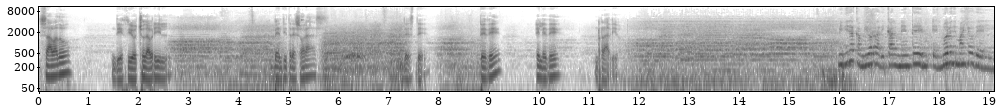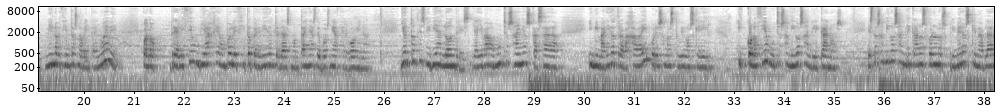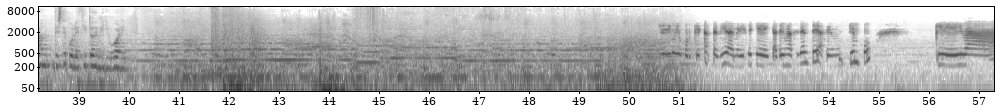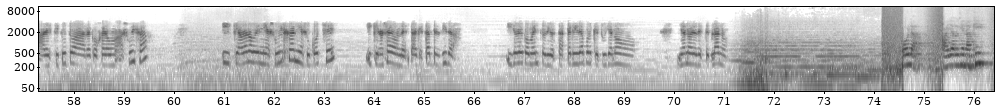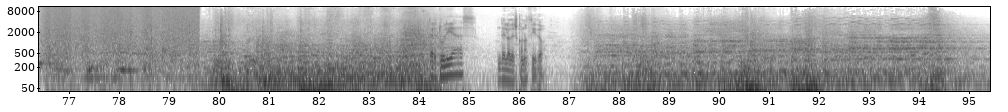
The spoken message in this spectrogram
Sábado 18 de abril 23 horas desde TD LD Radio. Mi vida cambió radicalmente el 9 de mayo del 1999, cuando realicé un viaje a un pueblecito perdido entre las montañas de Bosnia-Herzegovina. Yo entonces vivía en Londres, ya llevaba muchos años casada y mi marido trabajaba ahí, por eso nos tuvimos que ir. Y conocí a muchos amigos anglicanos. Estos amigos anglicanos fueron los primeros que me hablaron de este pueblecito de Meyugore. Le digo yo, ¿por qué estás perdida? Y me dice que, que ha tenido un accidente hace un tiempo, que iba al instituto a recoger a, un- a su hija y que ahora no ve ni a su hija ni a su coche y que no sabe dónde está, que está perdida. Y yo le comento, digo, estás perdida porque tú ya no, ya no eres de este plano. Hola, ¿hay alguien aquí? Tertulias de lo desconocido.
